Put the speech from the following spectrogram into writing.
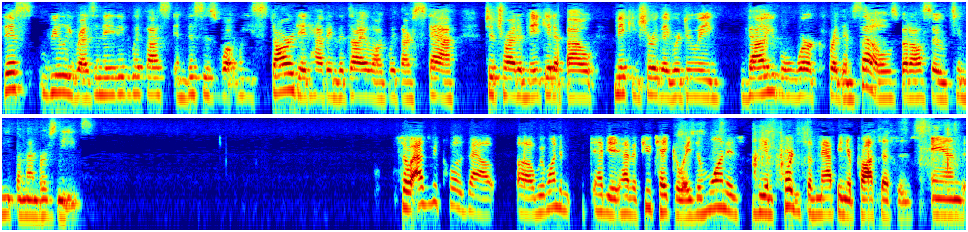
this really resonated with us and this is what we started having the dialogue with our staff to try to make it about making sure they were doing valuable work for themselves but also to meet the members needs. So as we close out uh, we want to have you have a few takeaways. And one is the importance of mapping your processes and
